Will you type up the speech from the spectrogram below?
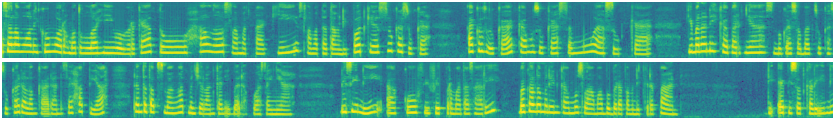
Assalamualaikum warahmatullahi wabarakatuh. Halo, selamat pagi, selamat datang di podcast Suka-Suka Aku suka, kamu suka, semua suka. Gimana nih kabarnya? Semoga sobat suka-suka dalam keadaan sehat ya Dan tetap semangat menjalankan ibadah puasanya. Di sini, aku Vivit Permatasari Bakal nemenin kamu selama beberapa menit ke depan. Di episode kali ini,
